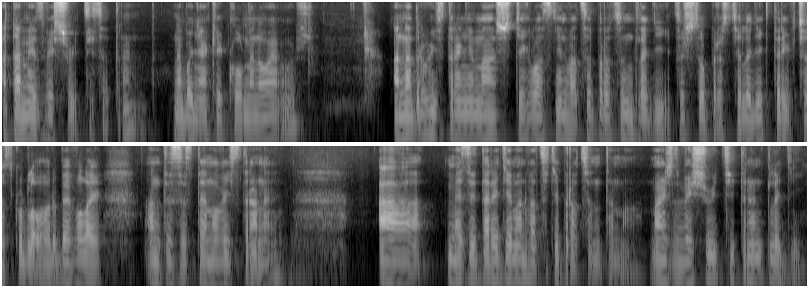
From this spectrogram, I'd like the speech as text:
A tam je zvyšující se trend, nebo nějaké kulminuje už. A na druhé straně máš těch vlastně 20% lidí, což jsou prostě lidi, kteří v Česku dlouhodobě volí antisystémové strany. A mezi tady těma 20% máš zvyšující trend lidí,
